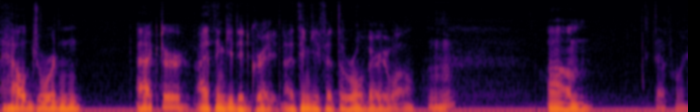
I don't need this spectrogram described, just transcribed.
Hal Jordan actor, I think he did great. I think he fit the role very well. Mm-hmm. Um, Definitely.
